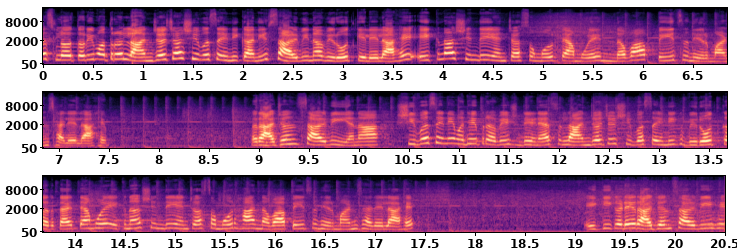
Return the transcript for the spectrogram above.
असलं तरी मात्र लांजाच्या शिवसैनिकांनी साळवींना विरोध केलेला आहे. एकनाथ शिंदे यांच्यासमोर त्यामुळे नवा पेच निर्माण झालेला आहे. राजन साळवी यांना शिवसेनेमध्ये प्रवेश देण्यास लांजाचे शिवसैनिक विरोध करतायत. त्यामुळे एकनाथ शिंदे यांच्यासमोर हा नवा पेच निर्माण झालेला आहे. एकीकडे राजन साळवी हे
